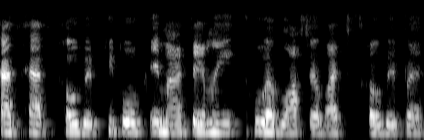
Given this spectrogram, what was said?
have had COVID, people in my family who have lost their life to COVID, but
